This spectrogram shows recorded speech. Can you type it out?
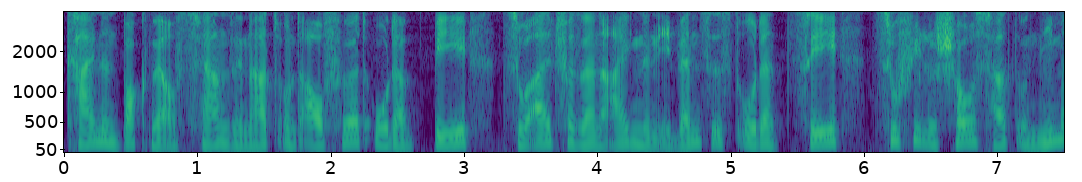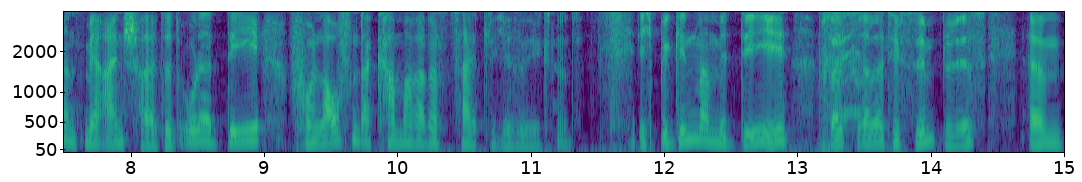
keinen Bock mehr aufs Fernsehen hat und aufhört oder B. zu alt für seine eigenen Events ist oder C. zu viele Shows hat und niemand mehr einschaltet oder D. vor laufender Kamera das Zeitliche segnet. Ich beginne mal mit D, weil es relativ simpel ist. Ähm,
